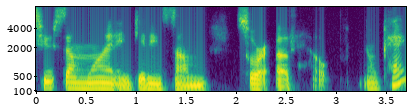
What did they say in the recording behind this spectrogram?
to someone and getting some sort of help. Okay.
